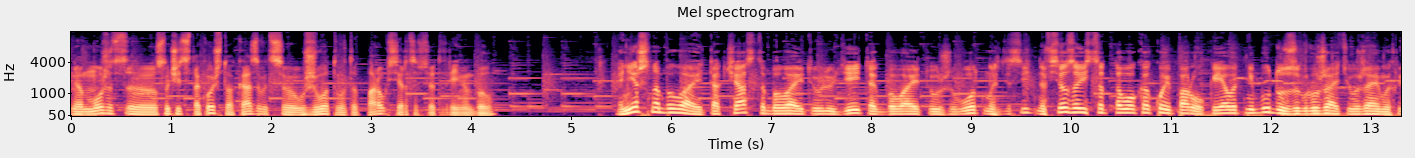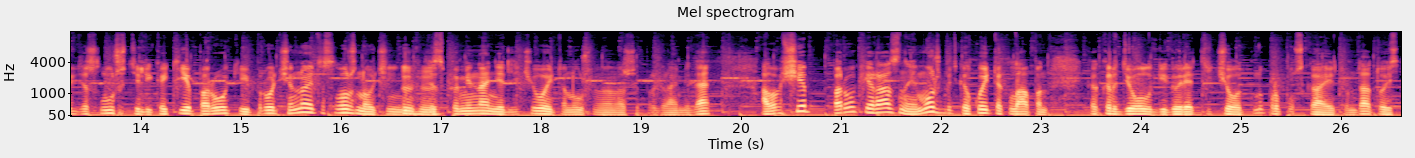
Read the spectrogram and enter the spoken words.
э, может э, случиться такое, что оказывается у животного порог сердца все это время был. Конечно, бывает. Так часто бывает и у людей, так бывает и у животных. Действительно, все зависит от того, какой порог. И я вот не буду загружать уважаемых радиослушателей, какие пороки и прочее. Но это сложно очень Мгм. для запоминания, для чего это нужно на нашей программе, да. А вообще пороки разные. Может быть, какой-то клапан, как кардиологи говорят, течет, ну, пропускает он, да, то есть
